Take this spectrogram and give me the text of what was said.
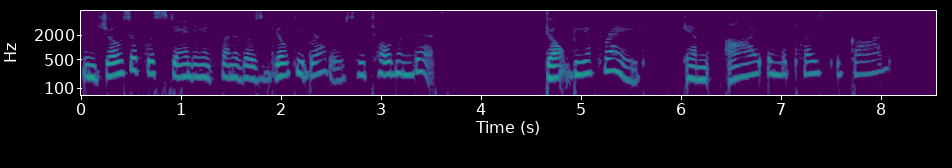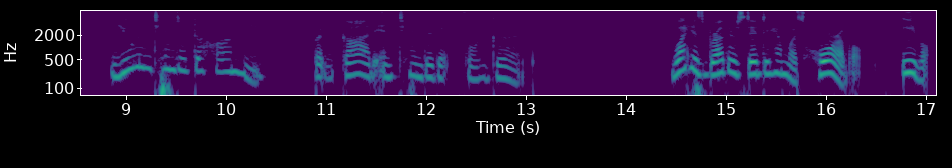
when Joseph was standing in front of those guilty brothers, he told them this Don't be afraid. Am I in the place of God? You intended to harm me, but God intended it for good. What his brothers did to him was horrible, evil,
